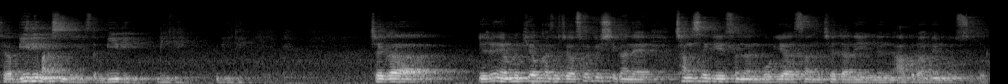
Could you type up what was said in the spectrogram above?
제가 미리 말씀드리겠습니다. 미리, 미리, 미리. 제가 예전에 여러분 기억하세요? 제가 설교 시간에 창세기에서는 모리아산 재단에 있는 아브라함의 모습으로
